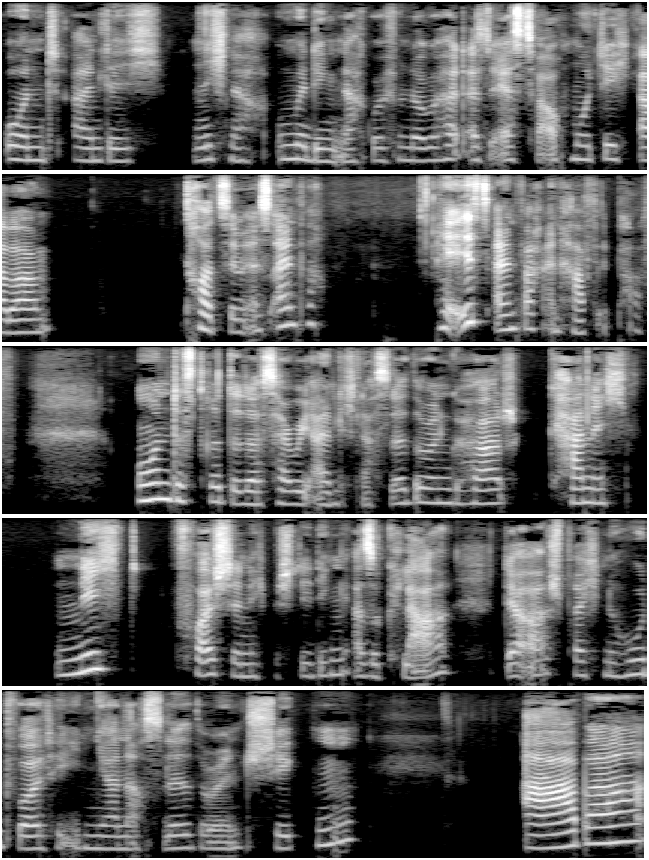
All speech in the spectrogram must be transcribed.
und eigentlich nicht nach, unbedingt nach Gryffindor gehört. Also er ist zwar auch mutig, aber trotzdem, er ist einfach, er ist einfach ein Hufflepuff. Und das dritte, dass Harry eigentlich nach Slytherin gehört, kann ich nicht vollständig bestätigen. Also klar, der sprechende Hut wollte ihn ja nach Slytherin schicken. Aber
